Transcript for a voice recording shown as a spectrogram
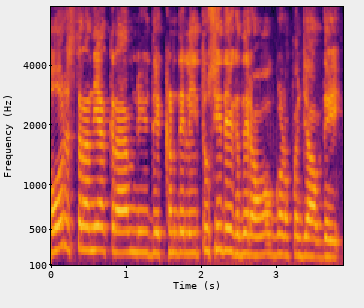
ਹੋਰ ਇਸ ਤਰ੍ਹਾਂ ਦੀਆਂ ਕ੍ਰਾਈਮ ਨਿਊਜ਼ ਦੇਖਣ ਦੇ ਲਈ ਤੁਸੀਂ ਦੇਖਦੇ ਰਹੋ ਗੁਣ ਪੰਜਾਬ ਦੇ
